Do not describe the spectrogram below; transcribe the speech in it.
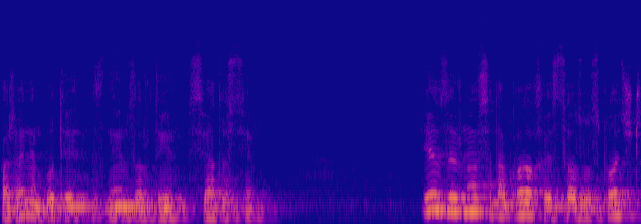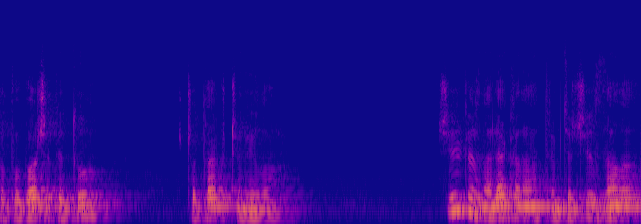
бажанням бути з Ним завжди в святості. І озирнувся навколо Христос Господь, щоб побачити ту, що так вчинила. Жінка ж налякана, тремтячи, знала,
